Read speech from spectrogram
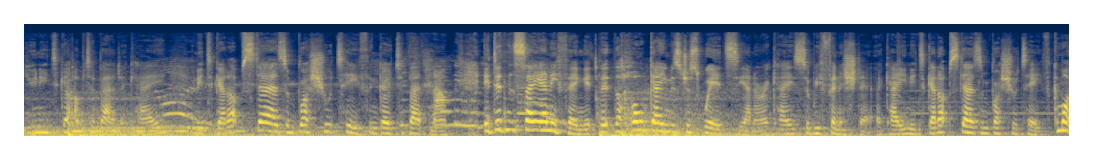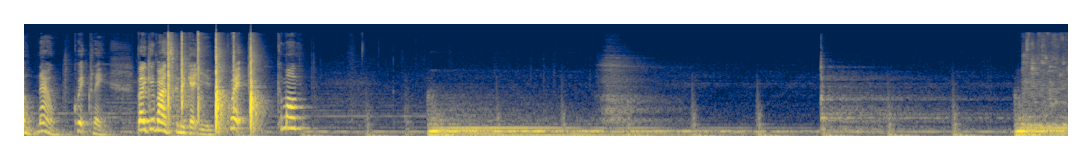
you need to get up to bed, okay? You need to get upstairs and brush your teeth and go to bed now. It didn't say anything. It, the, the whole game is just weird, Sienna, okay? So we finished it, okay? You need to get upstairs and brush your teeth. Come on, now, quickly. Bogeyman's gonna get you. Quick, come on. Mummy,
